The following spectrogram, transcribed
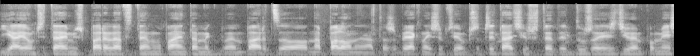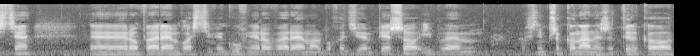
Ja ją czytałem już parę lat temu. Pamiętam, jak byłem bardzo napalony na to, żeby jak najszybciej ją przeczytać. Już wtedy dużo jeździłem po mieście e, rowerem, właściwie głównie rowerem, albo chodziłem pieszo i byłem właśnie przekonany, że tylko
